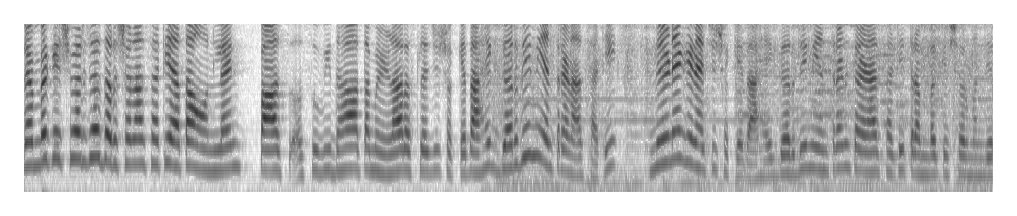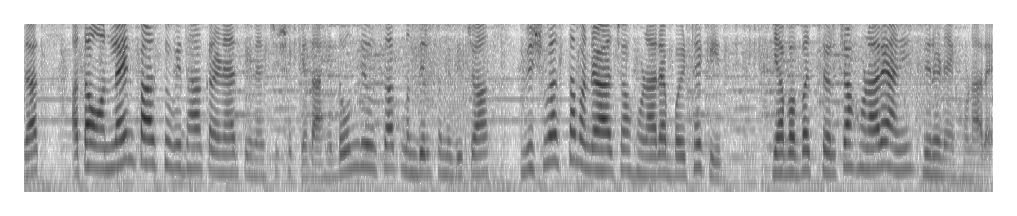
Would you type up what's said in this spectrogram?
त्र्यंबकेश्वरच्या दर्शनासाठी आता ऑनलाईन पास सुविधा आता मिळणार असल्याची शक्यता आहे. गर्दी नियंत्रणासाठी निर्णय घेण्याची शक्यता आहे. गर्दी नियंत्रण करण्यासाठी त्र्यंबकेश्वर मंदिरात आता ऑनलाईन पास सुविधा करण्यात येण्याची शक्यता आहे. दोन दिवसात मंदिर समितीच्या विश्वस्त मंडळाच्या होणाऱ्या बैठकीत याबाबत चर्चा होणार आहे आणि निर्णय होणार आहे.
